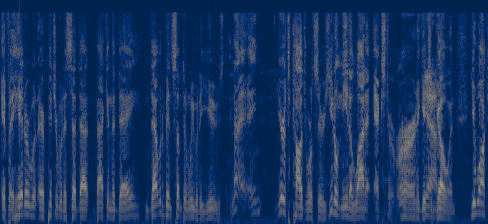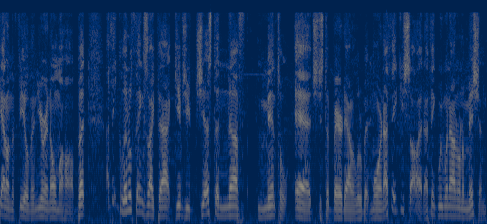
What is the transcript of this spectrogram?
if a hitter would, or a pitcher would have said that back in the day, that would have been something we would have used. And I, and you're at the College World Series. You don't need a lot of extra to get yeah. you going. You walk out on the field and you're in Omaha. But I think little things like that gives you just enough mental edge just to bear down a little bit more. And I think you saw it. I think we went out on a mission.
